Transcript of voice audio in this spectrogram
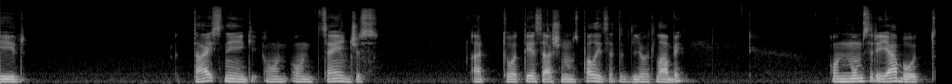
ir taisnīgi un, un cenšas ar to tiesāšanu mums palīdzēt, tad ļoti labi. Un mums ir jābūt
